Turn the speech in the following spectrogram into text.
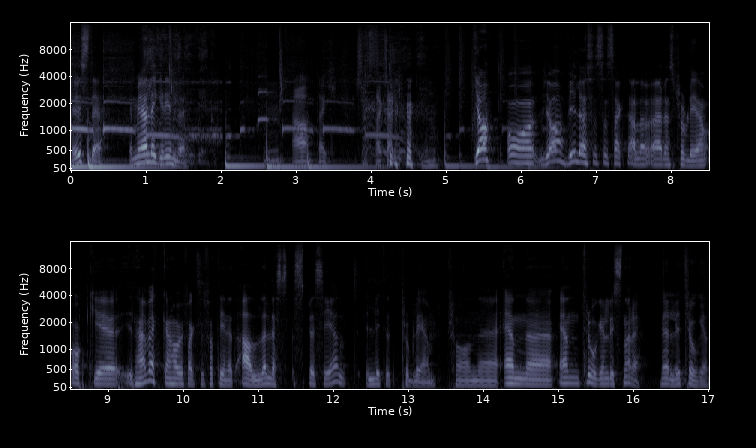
Ja, just det. Ja, men jag lägger in det. Mm, ja, tack. Tack, tack. Ja, och ja, vi löser som sagt alla världens problem och eh, den här veckan har vi faktiskt fått in ett alldeles speciellt litet problem från eh, en, eh, en trogen lyssnare. Väldigt trogen.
